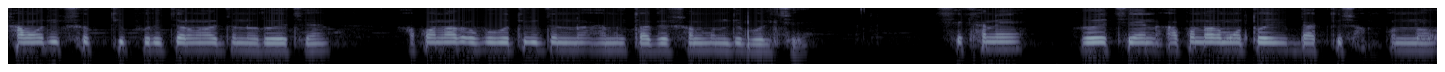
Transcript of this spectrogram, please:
সামরিক শক্তি পরিচালনার জন্য রয়েছেন আপনার অবগতির জন্য আমি তাদের সম্বন্ধে বলছি। সেখানে রয়েছেন আপনার মতোই ব্যক্তিসম্পন্ন,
